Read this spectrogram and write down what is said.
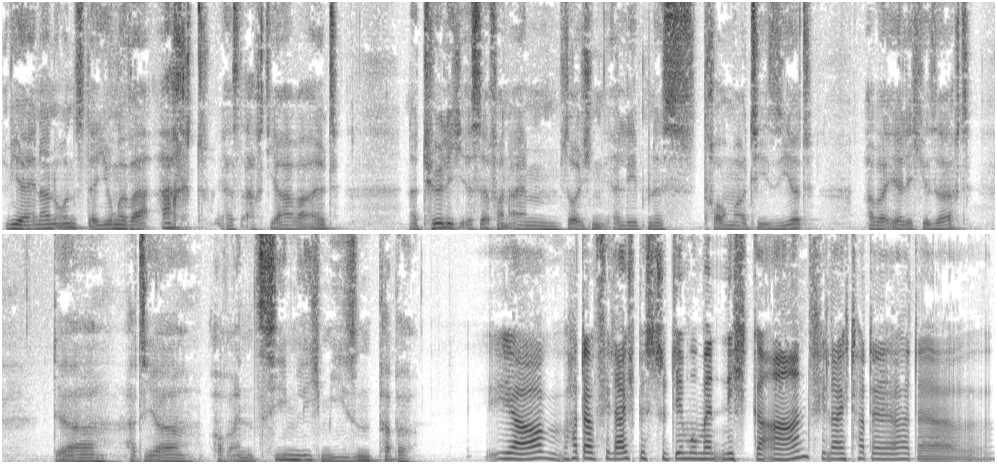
Wir erinnern uns, der Junge war acht, erst acht Jahre alt. Natürlich ist er von einem solchen Erlebnis traumatisiert, aber ehrlich gesagt, der hatte ja auch einen ziemlich miesen Papa. Ja, hat er vielleicht bis zu dem Moment nicht geahnt. Vielleicht hat er, hat er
